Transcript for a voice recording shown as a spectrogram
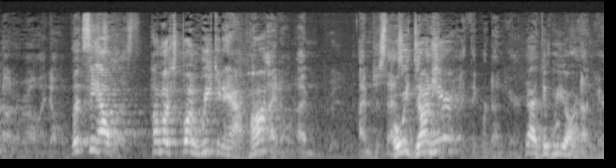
No, no, no, I don't. Let's see how, how much fun we can have, huh? I don't. I'm. I'm just. Are we asking done here? I think we're done here. Yeah, I think we We're- are. We're done here.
